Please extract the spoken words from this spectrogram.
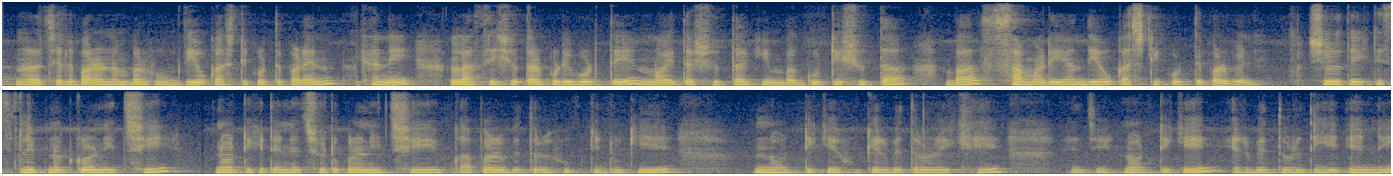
আপনারা চাইলে বারো নাম্বার হুক দিয়েও কাজটি করতে পারেন। এখানে লাসি সুতার পরিবর্তে নয়তা সুতা কিংবা গুটি সুতা বা সামারিয়ান দিয়েও কাজটি করতে পারবেন। শুরুতে একটি স্লিপ নোট করে নিচ্ছি। নটটিকে টেনে ছোট করে নিচ্ছি। কাপড়ের ভিতরে হুকটি ঢুকিয়ে নটটিকে হুকের ভেতর রেখে, এই যে নটটিকে এর ভেতর দিয়ে এনে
